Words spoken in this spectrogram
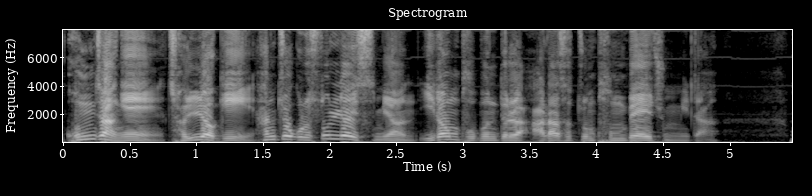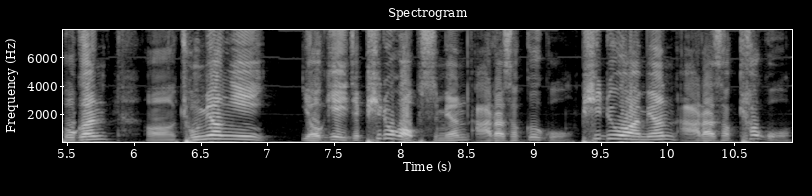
공장에 전력이 한쪽으로 쏠려 있으면 이런 부분들을 알아서 좀 분배해 줍니다. 혹은 어, 조명이 여기에 이제 필요가 없으면 알아서 끄고 필요하면 알아서 켜고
